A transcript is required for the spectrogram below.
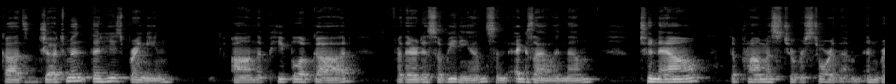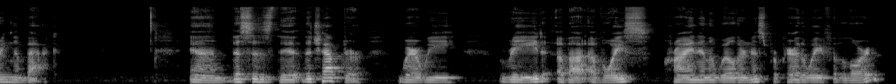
god's judgment that he's bringing on the people of god for their disobedience and exiling them to now the promise to restore them and bring them back and this is the the chapter where we read about a voice crying in the wilderness prepare the way for the lord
